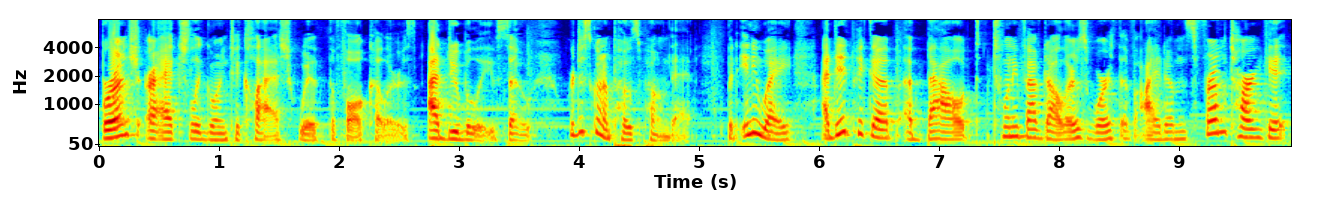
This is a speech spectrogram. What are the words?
brunch are actually going to clash with the fall colors. I do believe. So we're just going to postpone that. But anyway, I did pick up about $25 worth of items from Target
